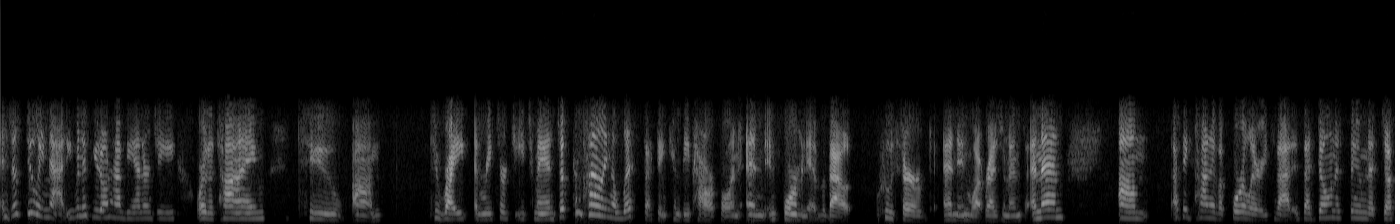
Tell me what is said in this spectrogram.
And just doing that, even if you don't have the energy or the time to um, to write and research each man, just compiling a list I think can be powerful and, and informative about who served and in what regiments. And then um, I think kind of a corollary to that is that don't assume that just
